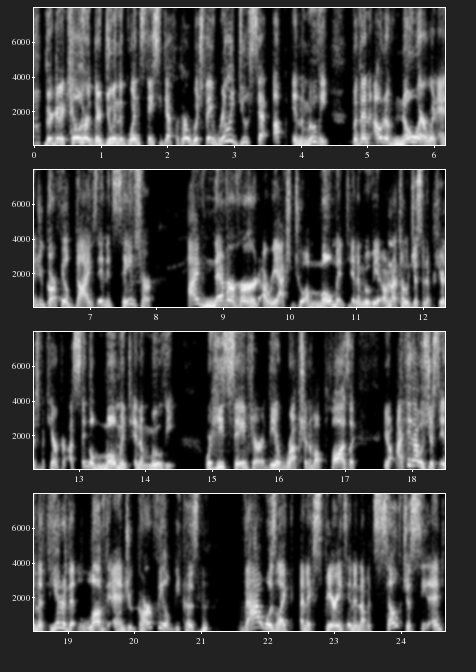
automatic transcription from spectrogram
they're gonna kill her. They're doing the Gwen Stacy death with her, which they really do set up in the movie. But then out of nowhere, when Andrew Garfield dives in and saves her, I've never heard a reaction to a moment in a movie. I'm not talking just an appearance of a character, a single moment in a movie where he saved her, the eruption of applause. Like, you know, I think I was just in the theater that loved Andrew Garfield because hmm. that was like an experience in and of itself. Just see, and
